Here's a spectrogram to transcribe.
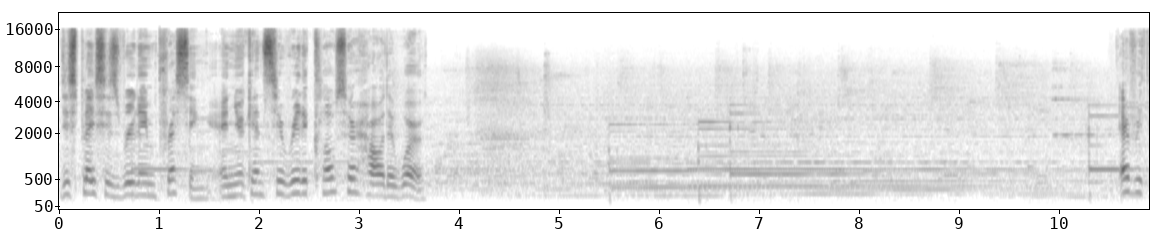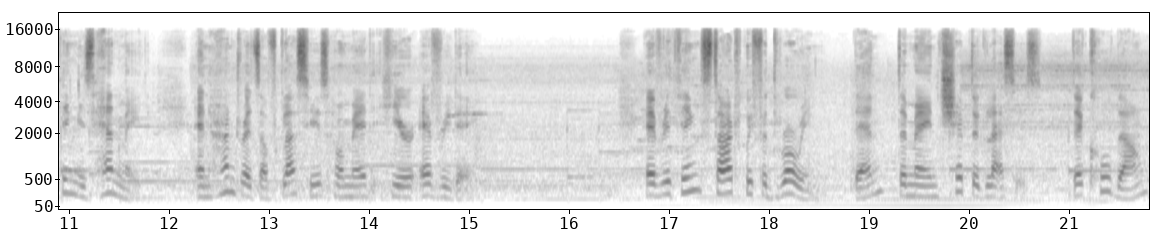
This place is really impressive and you can see really closer how they work. Everything is handmade and hundreds of glasses are made here every day. Everything starts with a drawing, then the men shape the glasses. They cool down,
